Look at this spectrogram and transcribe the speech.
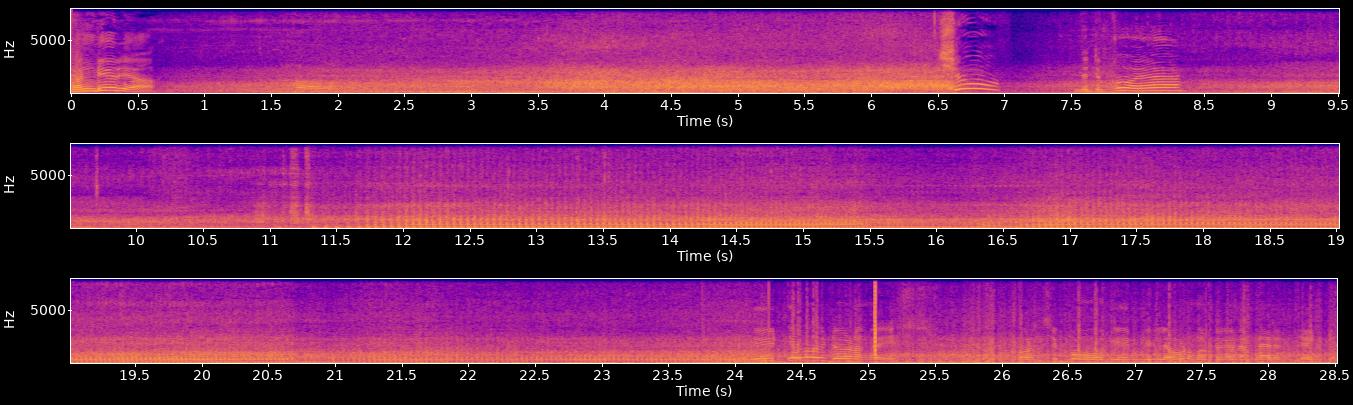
വണ്ടി ഷൂ എന്നിട്ട് പോയാ വീട്ടിൽ പോയിട്ട് വേണം കൈസ് കുറച്ച് ബോഗിയൻ വില്ല കൊടുന്നിട്ട് ഇങ്ങനെ നിരത്തിലേക്ക്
